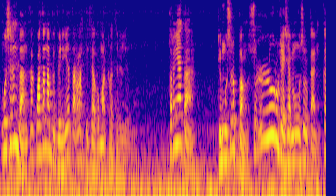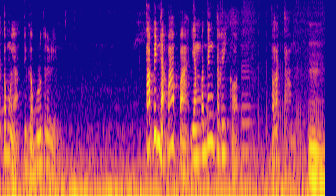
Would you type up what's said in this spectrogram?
Musrembang kekuatan APBD kita taruhlah 3,2 triliun. Ternyata di Musrembang seluruh desa mengusulkan ketemunya 30 triliun. Tapi tidak apa-apa, yang penting terikot, terekam Hmm.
